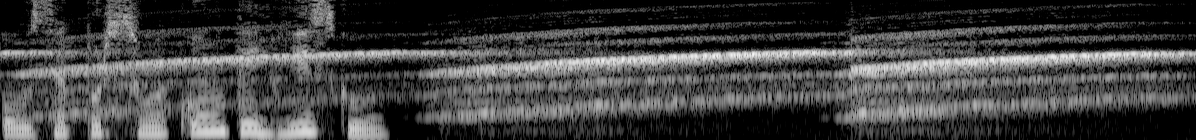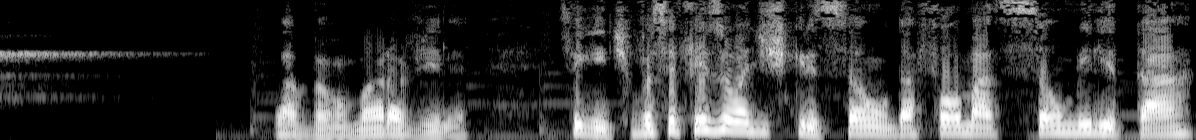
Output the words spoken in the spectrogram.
Ouça por sua conta e risco. Tá bom, maravilha. Seguinte, você fez uma descrição da formação militar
